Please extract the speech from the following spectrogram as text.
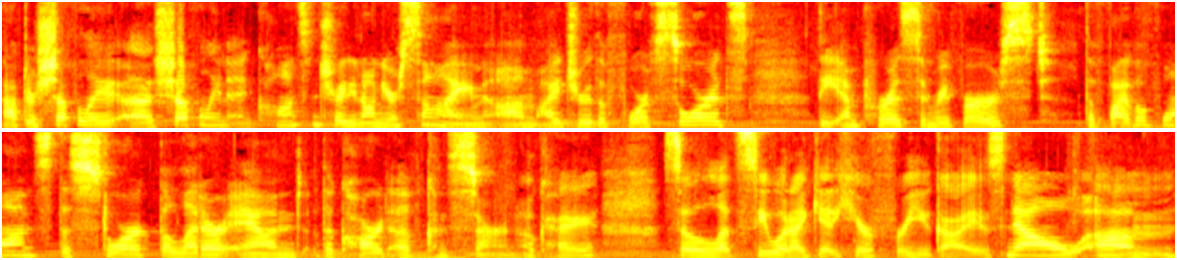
after shuffling, uh, shuffling and concentrating on your sign, um, I drew the Four of Swords, the Empress in reversed, the Five of Wands, the Stork, the letter, and the card of concern. Okay, so let's see what I get here for you guys. Now, um,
